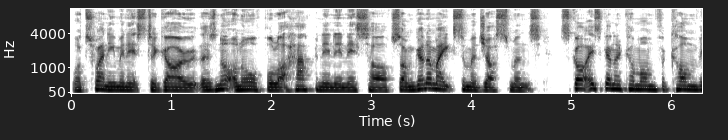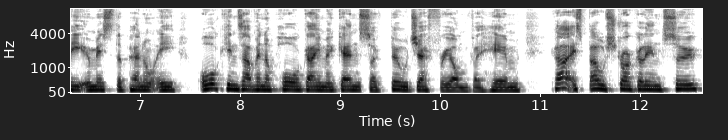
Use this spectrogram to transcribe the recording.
Well, 20 minutes to go. There's not an awful lot happening in this half, so I'm going to make some adjustments. Scott is going to come on for Convey, who missed the penalty. Orkins having a poor game again, so Phil Jeffrey on for him. Curtis Bell struggling too.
